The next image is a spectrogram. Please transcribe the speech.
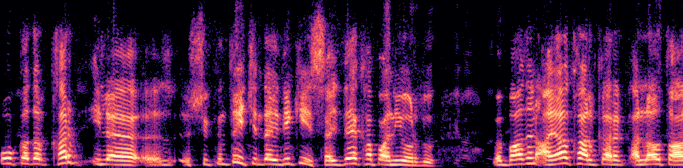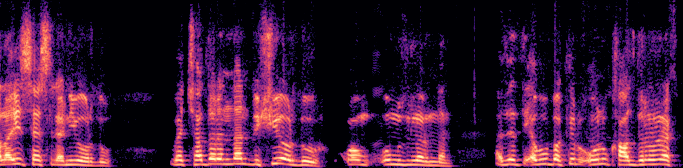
o kadar karp ile e, sıkıntı içindeydi ki secdeye kapanıyordu. Ve bazen ayağa kalkarak Allahu Teala'yı sesleniyordu. Ve çadırından düşüyordu o omuzlarından. Hz. Ebu Bakır onu kaldırarak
